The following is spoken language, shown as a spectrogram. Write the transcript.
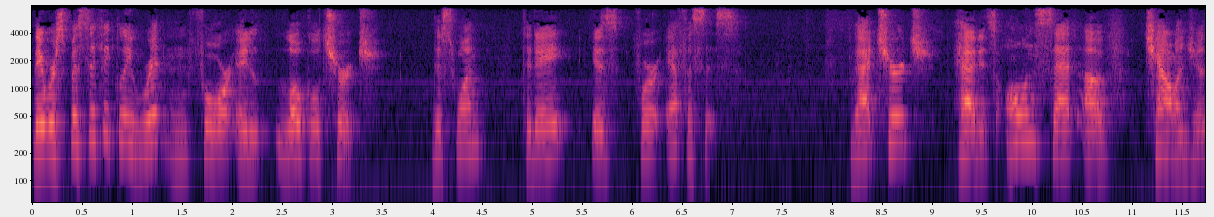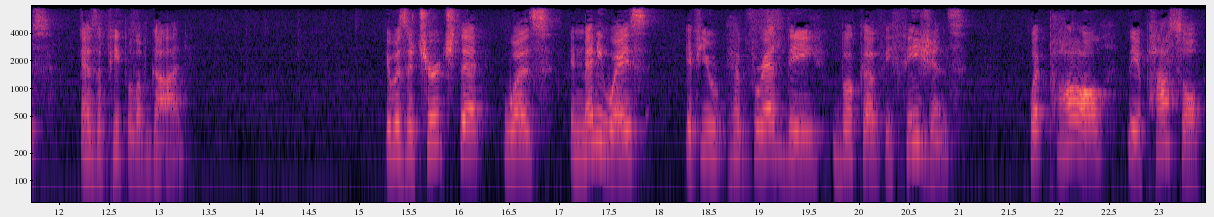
They were specifically written for a local church. This one today is for Ephesus. That church had its own set of challenges as a people of God. It was a church that was, in many ways, if you have read the book of Ephesians, what Paul, the apostle,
